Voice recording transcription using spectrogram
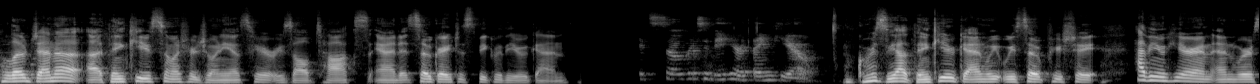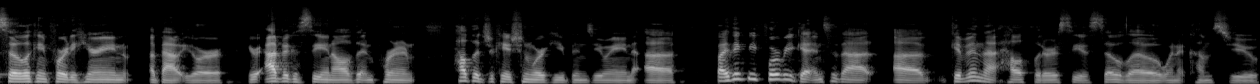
Hello, Jenneh. Uh, thank you so much for joining us here at Resolve Talks. And it's so great to speak with you again. It's so good to be here. Thank you. Of course, yeah. Thank you again. We, we so appreciate having you here, and, and we're so looking forward to hearing about your your advocacy and all of the important health education work you've been doing. Uh, but I think before we get into that, uh, given that health literacy is so low when it comes to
